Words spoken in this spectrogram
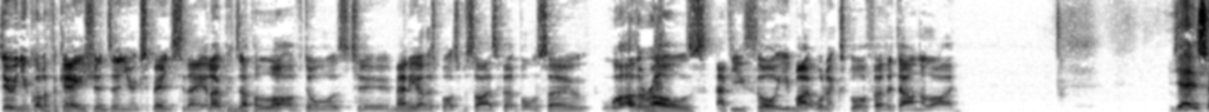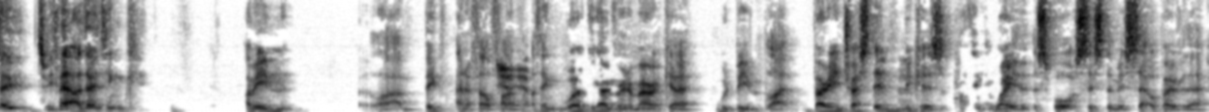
doing your qualifications and your experience today, it opens up a lot of doors to many other sports besides football. So, what other roles have you thought you might want to explore further down the line? Yeah, so to be fair, I don't think. I mean, like, I'm a big NFL fan. Yeah, yeah. I think working over in America would be like very interesting mm-hmm. because I think the way that the sports system is set up over there,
